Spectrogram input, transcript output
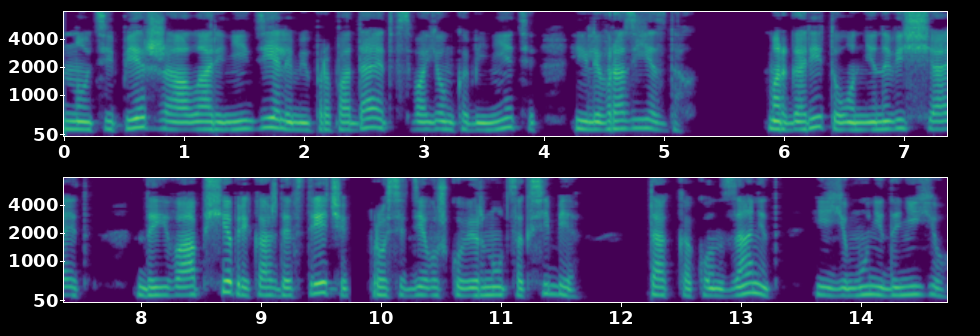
Но теперь же Алари неделями пропадает в своем кабинете или в разъездах. Маргариту он не навещает, да и вообще при каждой встрече просит девушку вернуться к себе, так как он занят и ему не до нее.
